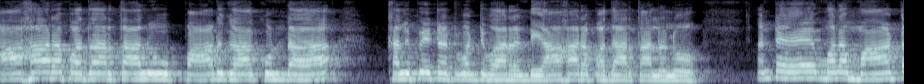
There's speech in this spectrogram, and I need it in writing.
ఆహార పదార్థాలు పాడు కాకుండా కలిపేటటువంటి వారండి ఆహార పదార్థాలలో. అంటే మన మాట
